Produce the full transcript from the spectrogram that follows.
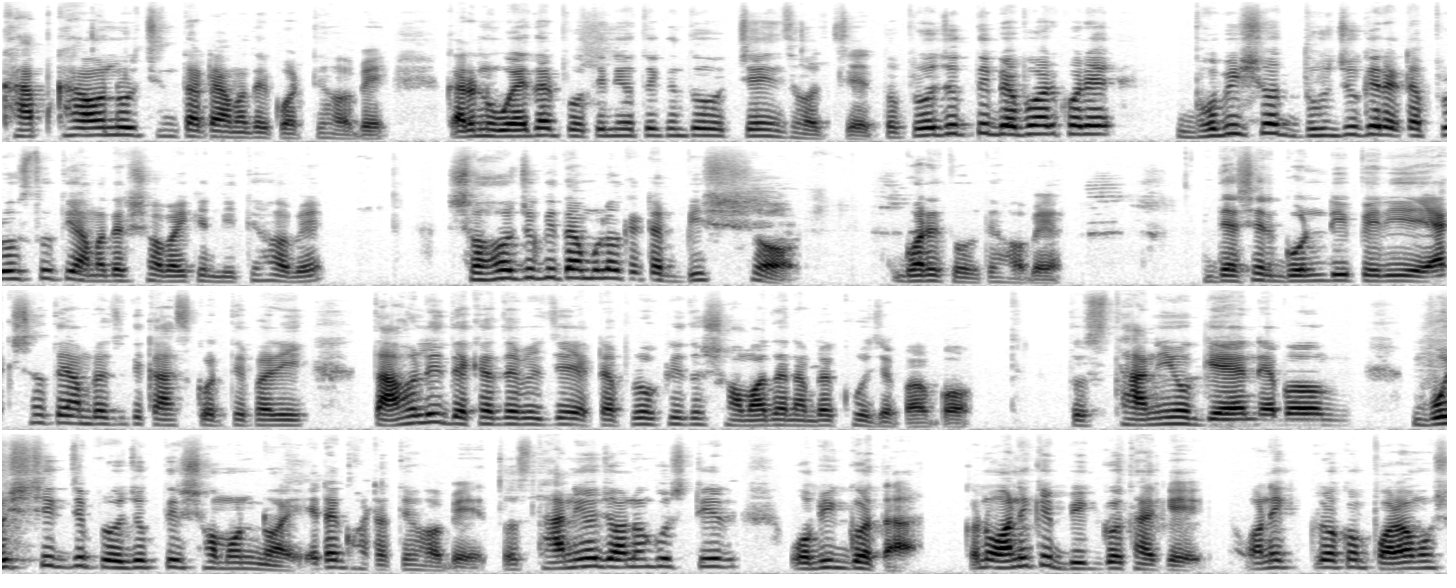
খাপ খাওয়ানোর চিন্তাটা আমাদের করতে হবে। কারণ ওয়েদার প্রতিনিয়ত কিন্তু চেঞ্জ হচ্ছে। তো প্রযুক্তি ব্যবহার করে ভবিষ্যৎ দুর্যোগের একটা প্রস্তুতি আমাদের সবাইকে নিতে হবে। সহযোগিতামূলক একটা বিশ্ব গড়ে তুলতে হবে। দেশের গণ্ডি পেরিয়ে একসাথে আমরা যদি কাজ করতে পারি, তাহলেই দেখা যাবে যে একটা প্রকৃত সমাধান আমরা খুঁজে পাবো। তো স্থানীয় জ্ঞান এবং বৈশ্বিক যে প্রযুক্তির সমন্বয়, এটা ঘটাতে হবে। তো স্থানীয় জনগোষ্ঠীর অভিজ্ঞতা, কারণ অনেকে বিজ্ঞ থাকে, অনেক রকম পরামর্শ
